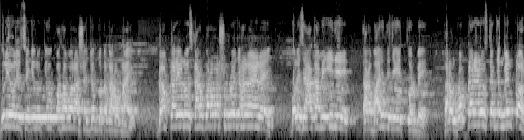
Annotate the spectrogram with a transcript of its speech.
গুলি হয়েছে কিন্তু কেউ কথা বলার সে যোগ্যতা কারণ নাই। ডক্টর ইউনুস কারও পরামর্শ প্রয়োজন নাই। বলেছে, আগামী ঈদে তারা বাড়িতে যে ঈদ করবে। কারণ ডক্টর ইউনুস একজন মেন্টর।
